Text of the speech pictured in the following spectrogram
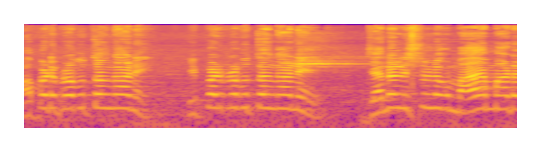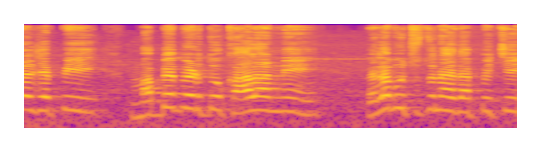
అప్పటి ప్రభుత్వం కానీ ఇప్పటి ప్రభుత్వం కానీ జర్నలిస్టులకు మాయమాటలు చెప్పి మభ్య పెడుతూ కాలాన్ని వెళ్ళబుచ్చుతున్నాయి తప్పించి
